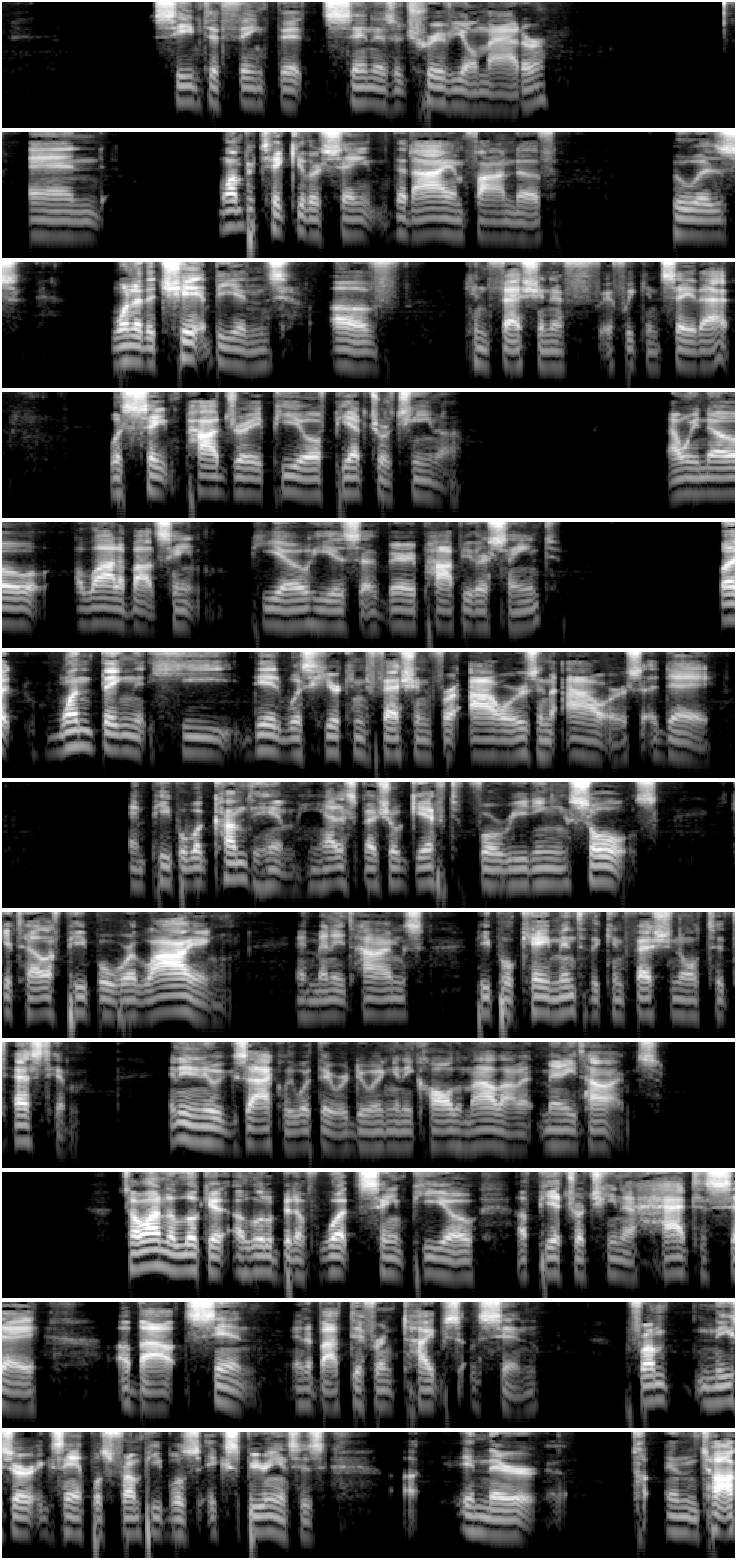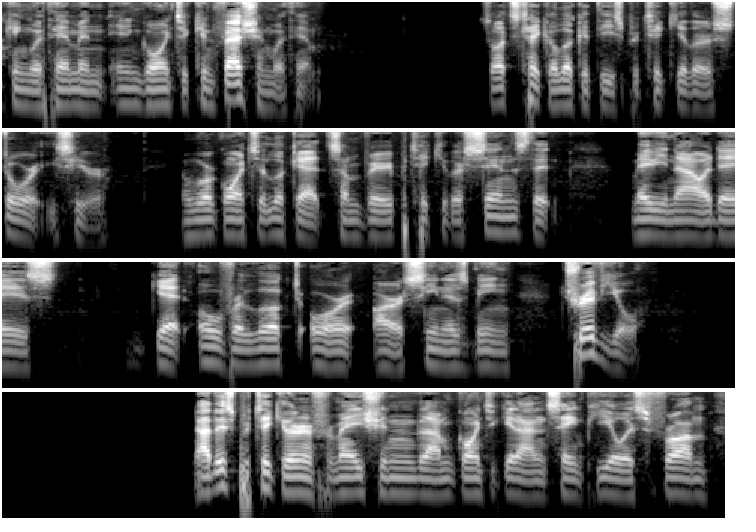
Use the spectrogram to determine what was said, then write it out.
seem to think that sin is a trivial matter. And one particular saint that I am fond of, who was One of the champions of confession, if if we can say that, was Saint Padre Pio of Pietrelcina. Now we know a lot about Saint Pio. He is a very popular saint. But one thing that he did was hear confession for hours and hours a day. And people would come to him. He had a special gift for reading souls. He could tell if people were lying. And many times people came into the confessional to test him. And he knew exactly what they were doing, and he called them out on it many times. So I wanted to look at a little bit of what St. Pio of Pietrelcina had to say about sin and about different types of sin from these are examples from people's experiences uh, in their in talking with him and in going to confession with him. So let's take a look at these particular stories here. And we're going to look at some very particular sins that maybe nowadays get overlooked or are seen as being trivial. Now, this particular information that I'm going to get on St. Pio is from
